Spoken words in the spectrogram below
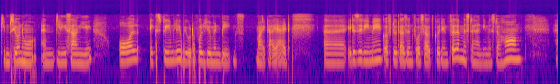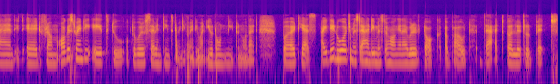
Kim Seon Ho and Lee Sang-yi all extremely beautiful human beings, might I add. Uh, it is a remake of 2004 South Korean film Mr. Handy Mr. Hong and it aired from August 28th to October 17th, 2021. You don't need to know that. But yes, I did watch Mr. Handy Mr. Hong and I will talk about that a little bit.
